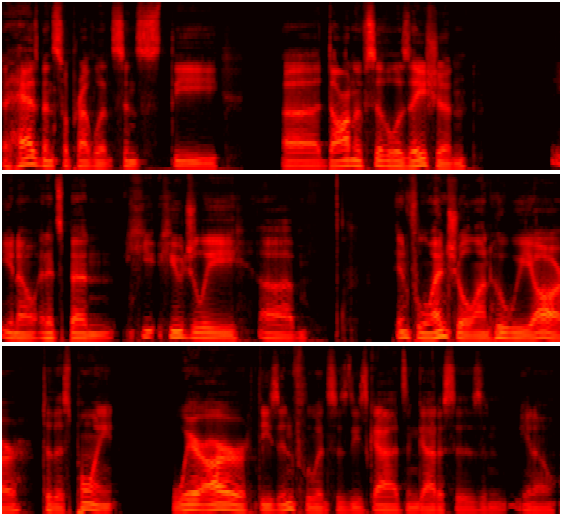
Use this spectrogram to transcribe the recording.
it has been so prevalent since the uh, dawn of civilization, you know, and it's been hu- hugely um, influential on who we are to this point. Where are these influences, these gods and goddesses, and you know,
